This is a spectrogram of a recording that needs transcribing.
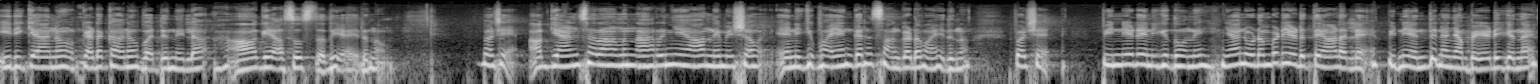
ഇരിക്കാനോ കിടക്കാനോ പറ്റുന്നില്ല ആകെ അസ്വസ്ഥതയായിരുന്നു. പക്ഷേ ആ ക്യാൻസർ ആണെന്ന് അറിഞ്ഞ ആ നിമിഷം എനിക്ക് ഭയങ്കര സങ്കടമായിരുന്നു. പക്ഷേ പിന്നീട് എനിക്ക് തോന്നി ഞാൻ ഉടമ്പടി എടുത്ത ആളല്ലേ പിന്നെ എന്തിനാണ് ഞാൻ പേടിക്കുന്നത്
